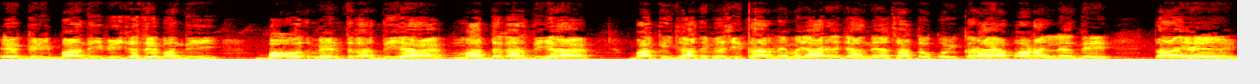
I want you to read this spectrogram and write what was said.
ਇਹ ਗਰੀਬਾਂ ਦੀ ਵੀ ਜਥੇਬੰਦੀ, ਬਹੁਤ ਮਿਹਨਤ ਕਰਦੀ ਹੈ, ਮਦਦ ਕਰਦੀ ਹੈ। ਬਾਕੀ ਜਦ ਵੀ ਅਸੀਂ ਧਰਨੇ ਮਜਾਰੇ ਜਾਂਦੇ ਆ ਸਾਤੋਂ ਕੋਈ ਕਿਰਾਇਆ ਭਾੜਾ ਨਹੀਂ ਲੈਂਦੇ, ਤਾਂ ਇਹ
